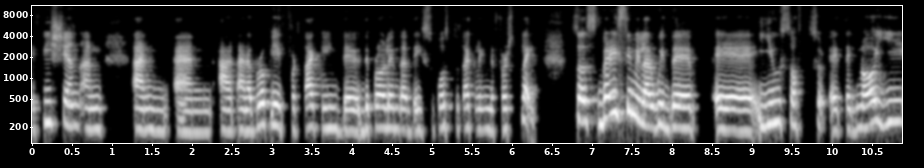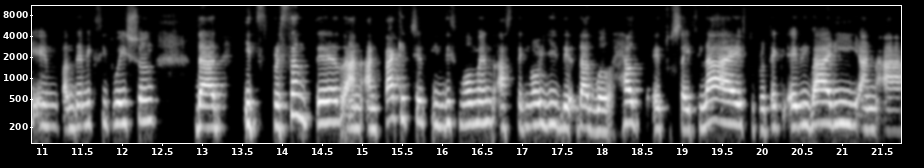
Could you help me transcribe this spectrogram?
efficient and and and, and, appropriate for tackling the, the problem that they're supposed to tackle in the first place. So it's very similar with the uh, use of uh, technology in pandemic situation that it's presented and, and packaged in this moment as technology that will help uh, to save life, to protect everybody, and uh,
